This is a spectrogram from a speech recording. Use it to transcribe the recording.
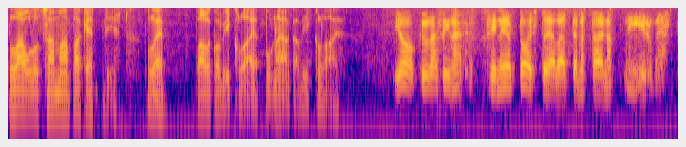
laulut samaan pakettiin. Että tulee valkoviklaa ja punajalkaviklaa. Ja Joo, kyllä siinä, siinä ei ole toistoja välttämättä aina niin hirveästi.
